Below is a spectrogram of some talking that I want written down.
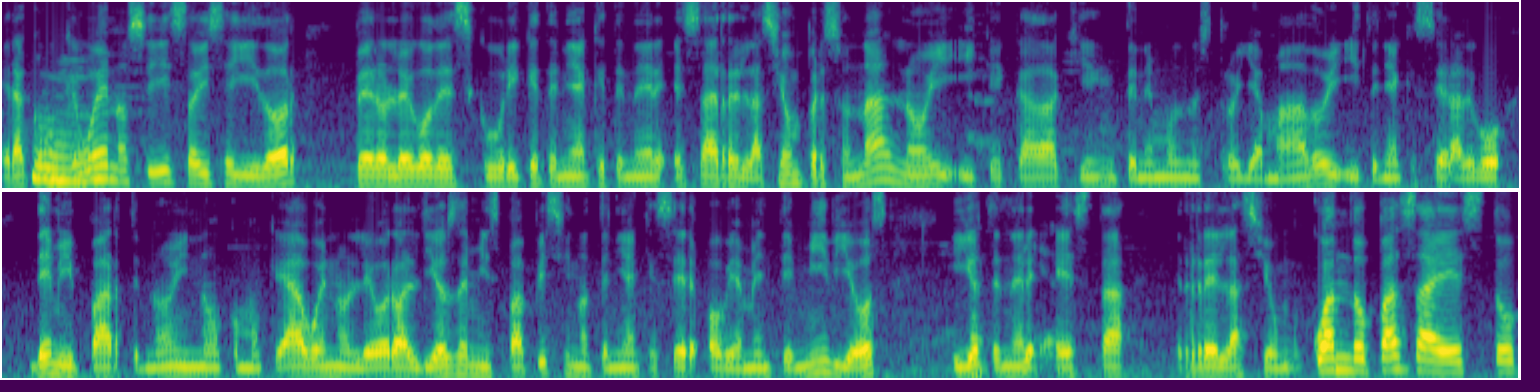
Era como que, mm. bueno, sí, soy seguidor, pero luego descubrí que tenía que tener esa relación personal, ¿no? Y, que cada quien tenemos nuestro llamado y, tenía que ser algo de mi parte, ¿no? Y no como que, ah, bueno, le oro al Dios de mis papis, sino tenía que ser obviamente mi Dios y yo tener esta relación. Cuando pasa esto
